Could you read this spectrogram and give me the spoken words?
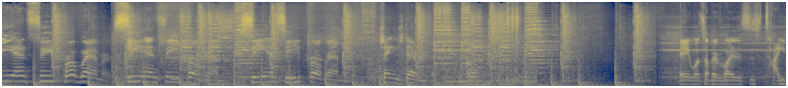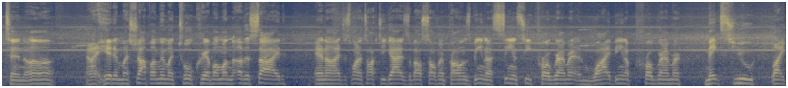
CNC programmer, CNC programmer, CNC programmer. Changed everything. Hey, what's up everybody? This is Titan. Uh, and I hid in my shop. I'm in my tool crib. I'm on the other side. And uh, I just want to talk to you guys about solving problems, being a CNC programmer and why being a programmer makes you like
